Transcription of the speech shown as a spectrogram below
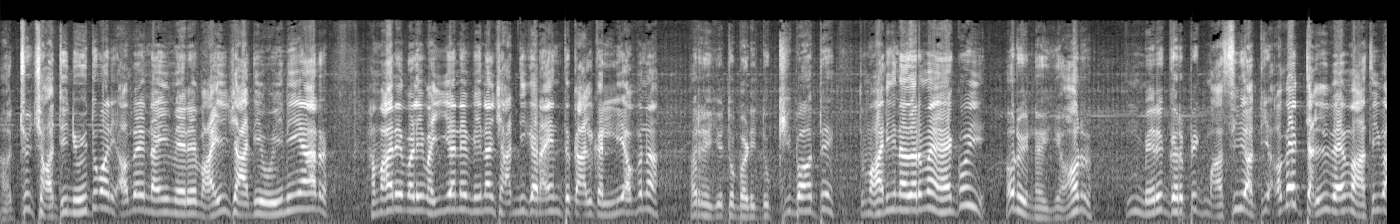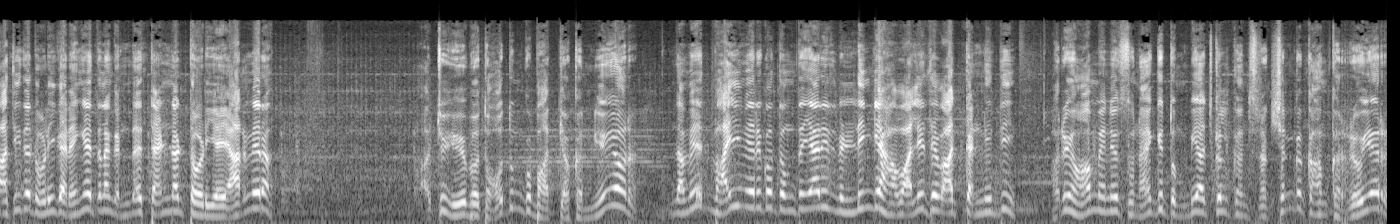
अच्छा शादी नहीं हुई तुम्हारी? अबे, नहीं, मेरे भाई, शादी हुई नहीं यार। हमारे बड़े भैया ने बिना शादी कराए इंतकाल कर लिया अपना। अरे, ये तो बड़ी दुखी बात है। तुम्हारी नज़र में है कोई? अरे, नहीं यार। मेरे घर पे एक मासी आती है। अबे, चल वे, मासी वासी तो थोड़ी करेंगे। इतना गंदा स्टैंडर्ड थोड़ी है यार मेरा। अच्छा ये बताओ, तुमको बात क्या करनी है यार? नवेद भाई मेरे को तुम तो यार इस बिल्डिंग के हवाले से बात करनी थी। अरे हाँ मैंने सुना है कि तुम भी आजकल कंस्ट्रक्शन का काम कर रहे हो यार।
